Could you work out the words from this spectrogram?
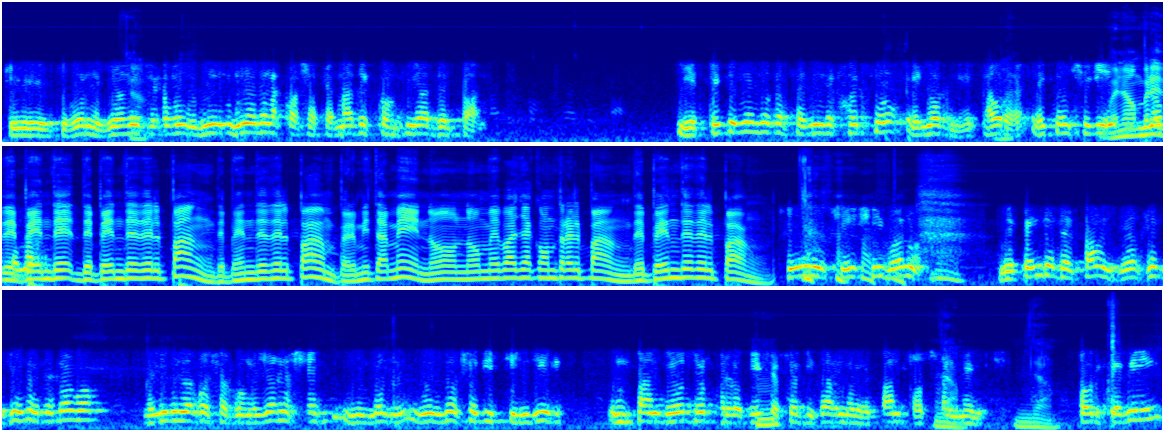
que, bueno, yo desde luego, una de las cosas que más desconfío es del pan y estoy teniendo que hacer un esfuerzo enorme. Ahora, he conseguido... Bueno, hombre, depende depende del pan, depende del pan, permítame, no no me vaya contra el pan, depende del pan. Sí, sí, sí, bueno, depende del pan. Yo, desde luego, me digo una cosa, como yo no sé, no, sé distinguir un pan de otro, pero lo que hice mm. fue quitarme del pan totalmente. Porque vi,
